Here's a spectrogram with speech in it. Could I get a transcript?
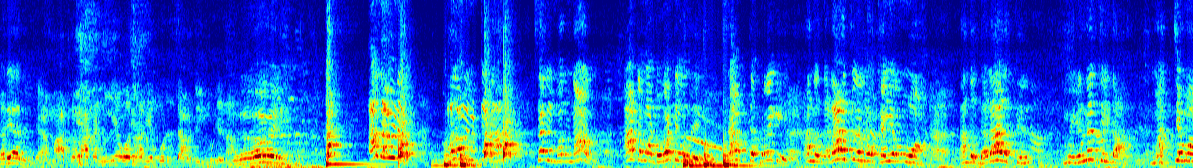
கிடையாது. ஏன் மாட்ட நீயே ஒரு நாள் என் கூட சாப்பிட தூக்கி முடியும் அதை விடு. அதை சரி மறுநாள் ஆட்ட மாட்டை ஓட்டி வந்து சாப்பிட்ட பிறகு அந்த தடாகத்துல நம்ம கையெழும்புவான் அந்த தடாகத்தில் இவன் என்ன செய்தான் மச்சமா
